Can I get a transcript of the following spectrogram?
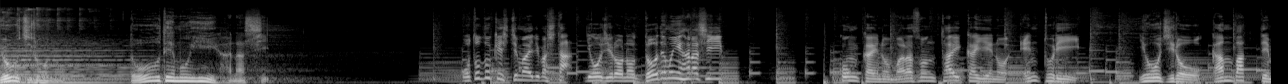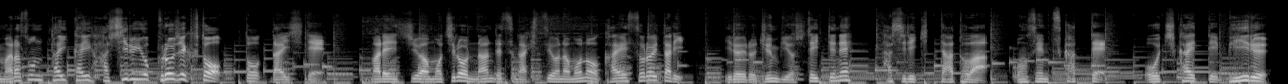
陽次郎のどうでもいい話。お届けしてまいりました。陽次郎のどうでもいい話。今回のマラソン大会へのエントリー。陽次郎頑張ってマラソン大会走るよプロジェクト。と題して、まあ、練習はもちろんなんですが必要なものを買い揃えたりいろいろ準備をしていってね走りきった後は温泉使ってお家帰ってビール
